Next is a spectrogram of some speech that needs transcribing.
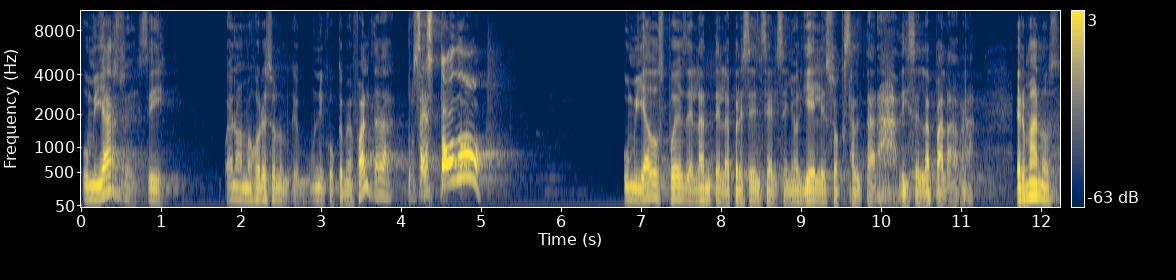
Humillarse, sí. Bueno, a lo mejor eso es lo único que me falta. Pues es todo. Humillados pues delante de la presencia del Señor y Él eso exaltará, dice la palabra. Hermanos,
